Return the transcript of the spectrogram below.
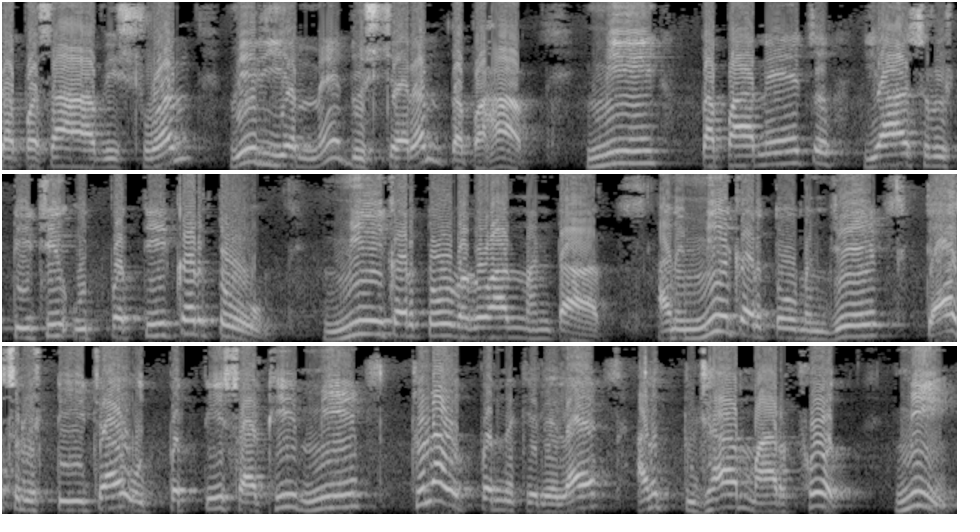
तपसा विश्वम वीर्यम मे दुश्चरम तपहा मी तपानेच या सृष्टीची उत्पत्ती करतो. मी करतो भगवान म्हणतात. आणि मी करतो म्हणजे त्या सृष्टीच्या उत्पत्तीसाठी मी तुला उत्पन्न केलेला आहे आणि तुझ्या मार्फत मी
